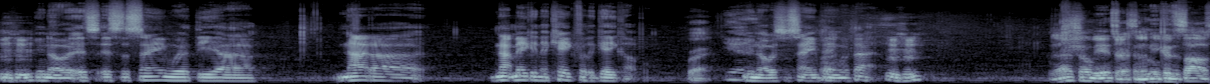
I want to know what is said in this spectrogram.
You know, it's it's the same with the uh, not uh, not making the cake for the gay couple. Right. Yeah. You know, it's the same thing with that. That's gonna be interesting. I mean, because it's all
